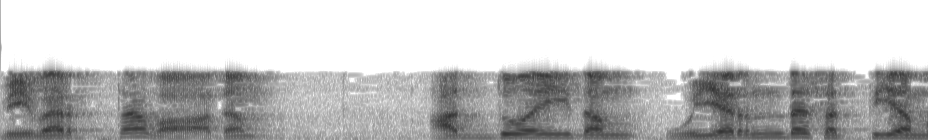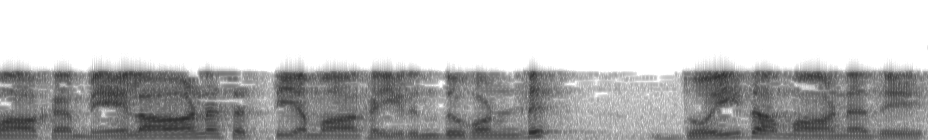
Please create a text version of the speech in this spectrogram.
விவர்த்தவாதம். அத்வைதம் உயர்ந்த சத்தியமாக மேலான சத்தியமாக இருந்து கொண்டு துவைதமானது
